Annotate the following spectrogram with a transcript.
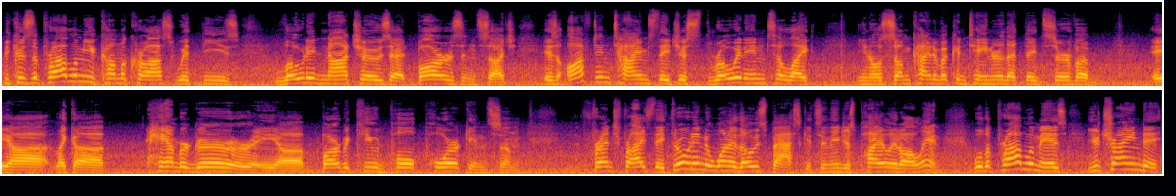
Because the problem you come across with these loaded nachos at bars and such is oftentimes they just throw it into like you know, some kind of a container that they'd serve a, a uh, like a hamburger or a uh, barbecued pulled pork and some french fries. They throw it into one of those baskets and they just pile it all in. Well the problem is you're trying to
